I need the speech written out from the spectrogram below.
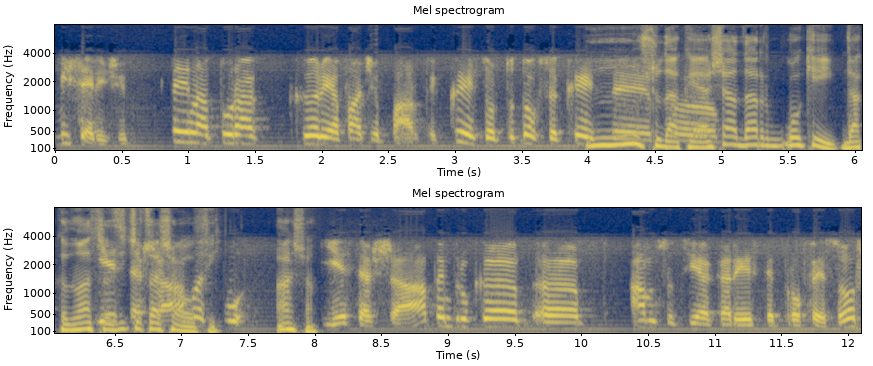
bisericii, de natura căruia face parte. Că este ortodoxă, că este... Nu știu dacă e uh, așa, dar ok, dacă dumneavoastră este ziceți așa, o vă fi. spun- Așa. Este așa, pentru că uh, am soția care este profesor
